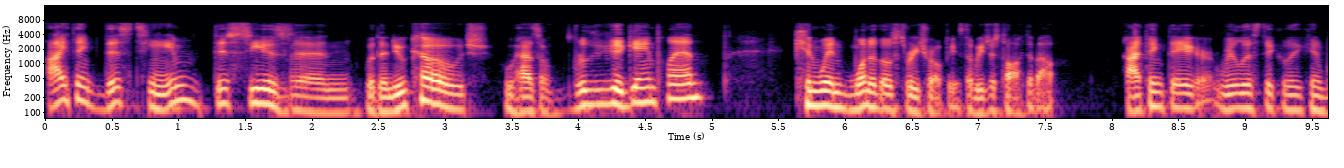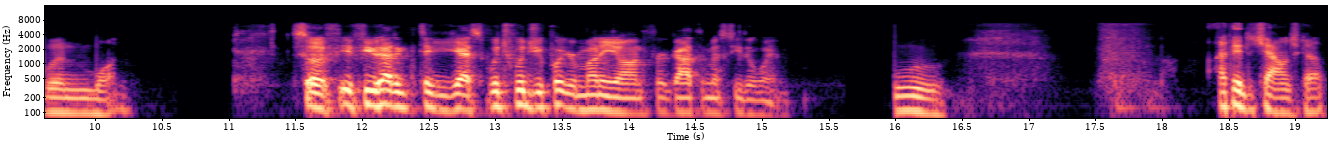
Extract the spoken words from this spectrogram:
I think this team this season, with a new coach who has a really good game plan, can win one of those three trophies that we just talked about. I think they realistically can win one. So if, if you had to take a guess, which would you put your money on for Gotham SC to win? Ooh. I think the Challenge Cup.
